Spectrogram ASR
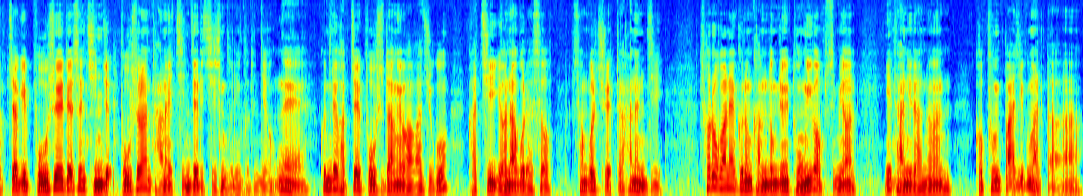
갑자기 보수에 대해서는 진절, 보수라는 단어에 진저리 치신 분이거든요. 네. 근데 갑자기 보수당에 와가지고 같이 연합을 해서 선거를 치렀다 하는지 서로 간에 그런 감동적인 동의가 없으면 이 단일화는 거품이 빠지고 말다.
